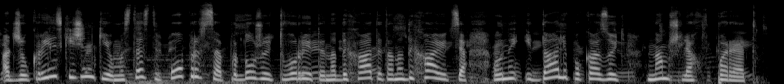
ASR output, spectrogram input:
Адже українські жінки у мистецтві, попри все, продовжують творити, надихати та надихаються. Вони і далі показують нам шлях вперед.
